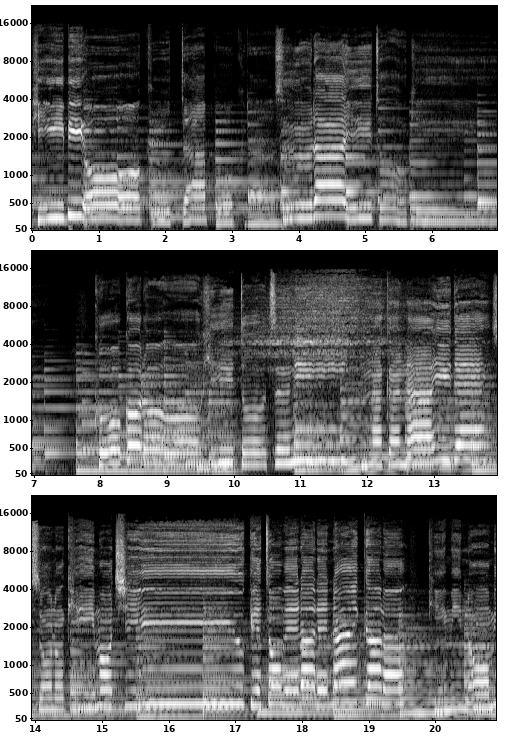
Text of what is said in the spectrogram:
日々を送った僕ら。辛い時。心を一つに。泣かないでその気持ち。受け止められないから君の道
